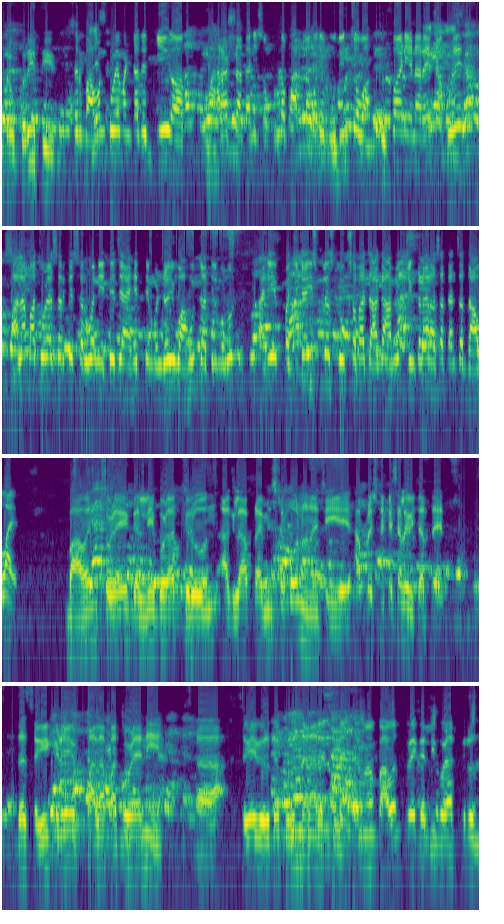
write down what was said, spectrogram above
लवकर येतील. सर बावनकुळे म्हणतात आहेत की महाराष्ट्रात आणि संपूर्ण भारतामध्ये मोदींचं वा- तुफान येणार आहे. त्यामुळे पालापाचोळ्यासारखे सर्व नेते जे आहेत ते मंडळी वाहून जातील म्हणून. आणि पंचेचाळीस प्लस लोकसभा जागा आम्हीच जिंकणार असा त्यांचा दावा आहे. बावन सोळे गल्ली बोळात फिरून अगला प्राईम मिनिस्टर कोण होना चाहिए हा प्रश्न कशाला विचारतायत? जर सगळीकडे पालापाचोळ्याने सगळे विरोधक फिरून जाणार असतील तर मग बावनकुळे गल्ली बोळात फिरून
